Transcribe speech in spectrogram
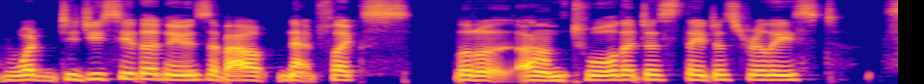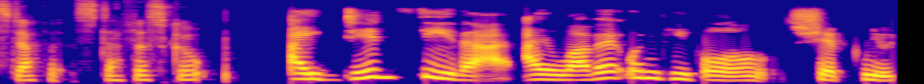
what did you see the news about Netflix little um, tool that just they just released Steth- stethoscope? I did see that. I love it when people ship new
